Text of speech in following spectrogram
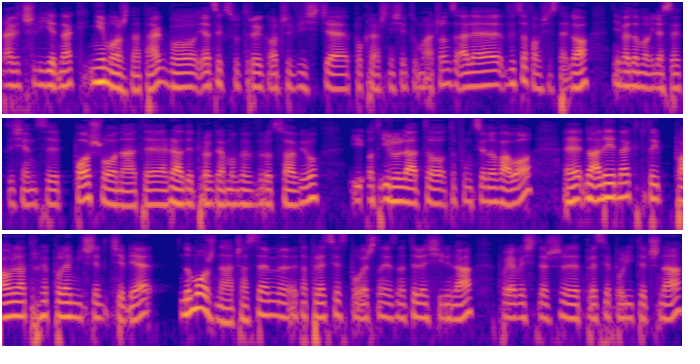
Ale czyli jednak nie można, tak? Bo Jacek Sutryk oczywiście pokracznie się tłumacząc, ale wycofał się z tego. Nie wiadomo ile set tysięcy poszło na te rady programowe w Wrocławiu i od ilu lat to, to funkcjonowało. E, no ale jednak tutaj Paula trochę polemicznie do ciebie no można, czasem ta presja społeczna jest na tyle silna, pojawia się też e, presja polityczna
